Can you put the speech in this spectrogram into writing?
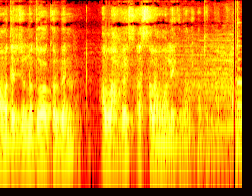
আমাদের জন্য দোয়া করবেন। আল্লাহ হাফেজ। আসসালামু আলাইকুম রহমতুল্লাহ।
